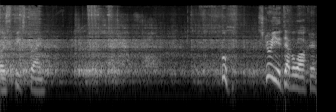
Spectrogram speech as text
Or Speaks Prime. Whew. Screw you, Devil Walker.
